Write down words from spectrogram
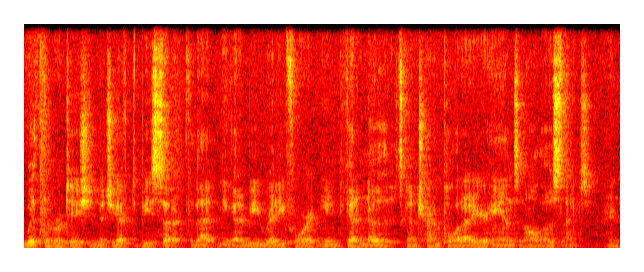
with the rotation, but you have to be set up for that. You got to be ready for it. You got to know that it's going to try and pull it out of your hands and all those things. Right?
